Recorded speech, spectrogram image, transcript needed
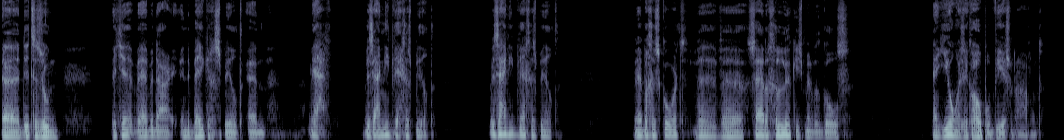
Uh, dit seizoen Weet je, we hebben daar in de beker gespeeld en ja, we zijn niet weggespeeld. We zijn niet weggespeeld. We hebben gescoord. We, we zijn gelukkig met wat goals. En jongens, ik hoop op weer zo'n avond.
